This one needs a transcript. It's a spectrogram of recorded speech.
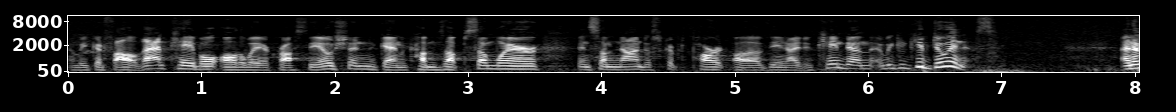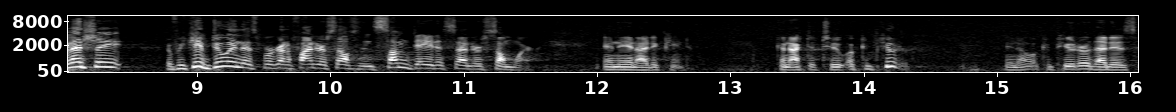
And we could follow that cable all the way across the ocean, again, comes up somewhere in some nondescript part of the United Kingdom, and we could keep doing this. And eventually, if we keep doing this, we're gonna find ourselves in some data center somewhere in the United Kingdom, connected to a computer. You know, a computer that is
